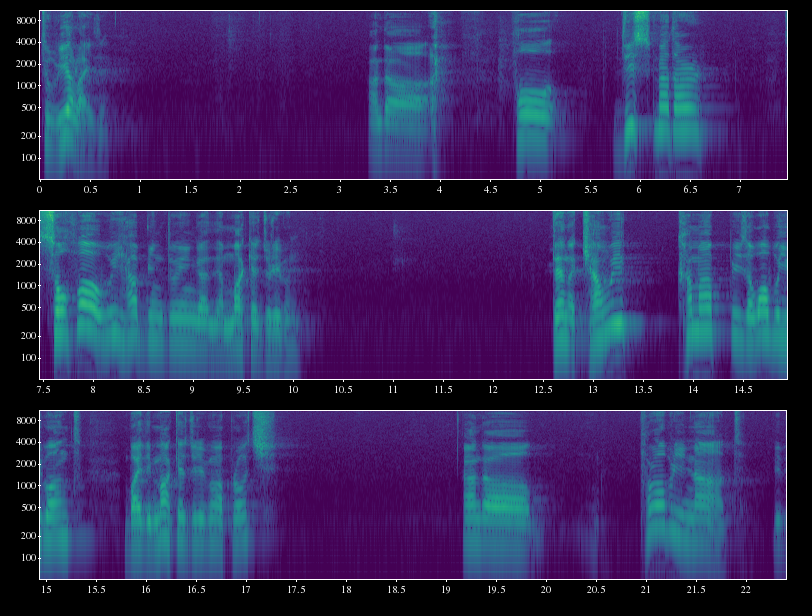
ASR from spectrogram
to realize it? And uh, for this matter, so far we have been doing uh, market-driven. Then uh, can we come up with what we want by the market-driven approach? And uh, probably not if,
